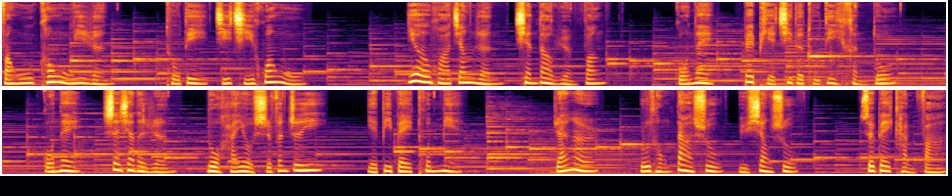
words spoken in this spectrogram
房屋空无一人，土地极其荒芜。耶和华将人迁到远方，国内被撇弃的土地很多。国内剩下的人，若还有十分之一，也必被吞灭。然而，如同大树与橡树，虽被砍伐。”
